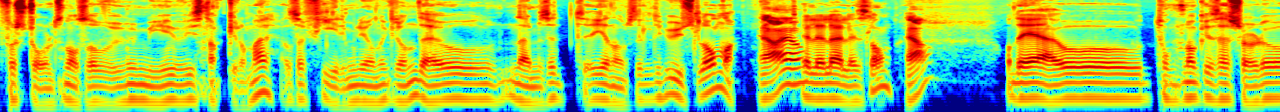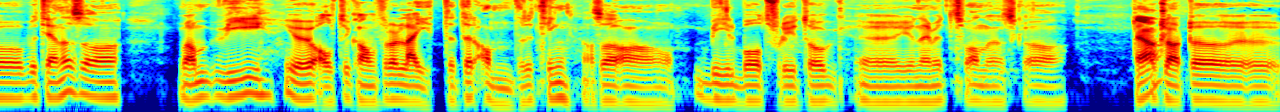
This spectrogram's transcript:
forståelsen også av hvor mye vi snakker om her. Altså Fire millioner kroner, det er jo nærmest et gjennomsnittlig huslån, da. Ja, ja. Eller leilighetslån. ja. Og det er jo tungt nok i seg sjøl å betjene, så vi gjør jo alt vi kan for å leite etter andre ting. Altså bil, båt, flytog, uh, you name it. Hva man skal Ja. ha klart å øh,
